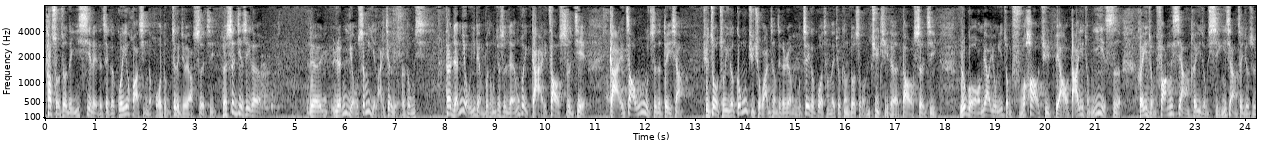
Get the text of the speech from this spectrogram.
他所做的一系列的这个规划性的活动，这个就叫设计。所以设计是一个，呃，人有生以来就有的东西。但人有一点不同，就是人会改造世界，改造物质的对象，去做出一个工具去完成这个任务。这个过程呢，就更多是我们具体的到设计。如果我们要用一种符号去表达一种意思和一种方向和一种形象，这就是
